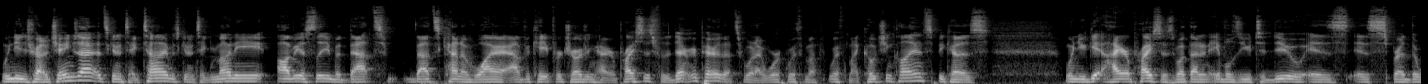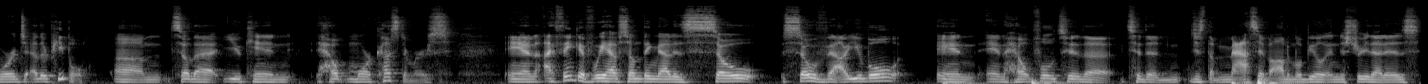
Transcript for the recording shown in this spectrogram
we need to try to change that. It's going to take time. It's going to take money, obviously, but that's that's kind of why I advocate for charging higher prices for the dent repair. That's what I work with my, with my coaching clients because when you get higher prices, what that enables you to do is is spread the word to other people, um, so that you can help more customers. And I think if we have something that is so so valuable and and helpful to the to the just the massive automobile industry that is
